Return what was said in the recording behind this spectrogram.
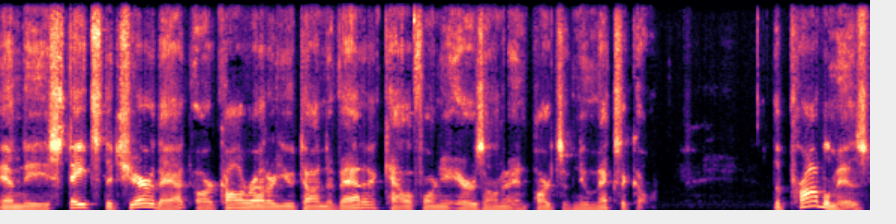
And the states that share that are Colorado, Utah, Nevada, California, Arizona, and parts of New Mexico. The problem is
